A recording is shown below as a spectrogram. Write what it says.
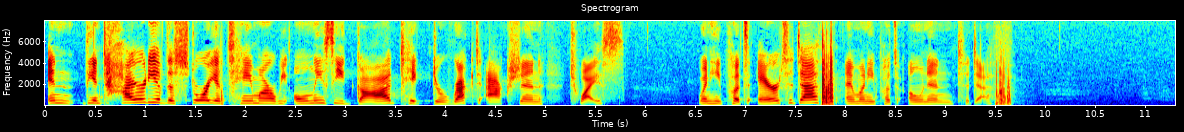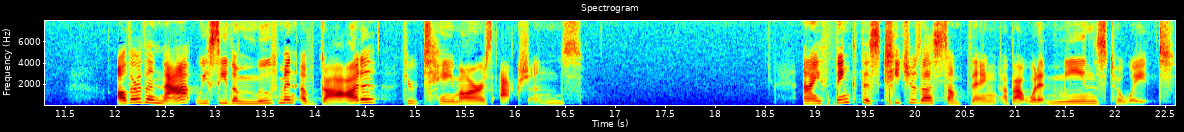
In the entirety of the story of Tamar, we only see God take direct action twice when he puts Er to death and when he puts Onan to death. Other than that, we see the movement of God through Tamar's actions. And I think this teaches us something about what it means to wait.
